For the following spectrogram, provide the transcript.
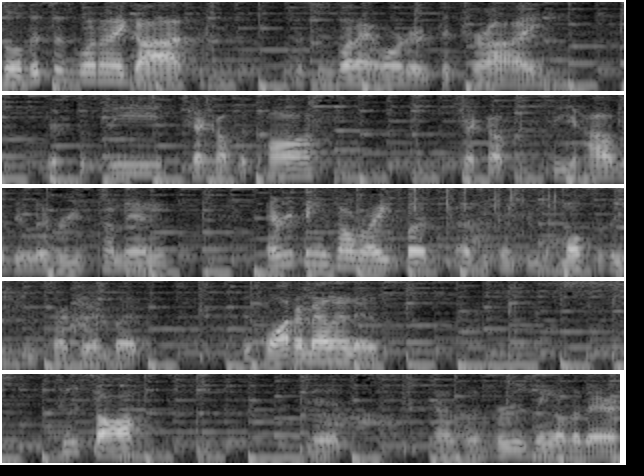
So this is what I got. This is what I ordered to try. Just to see, check out the cost, check out to see how the deliveries come in. Everything's alright, but as you can see, most of these fruits are good, but this watermelon is too soft. It has a bruising over there.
